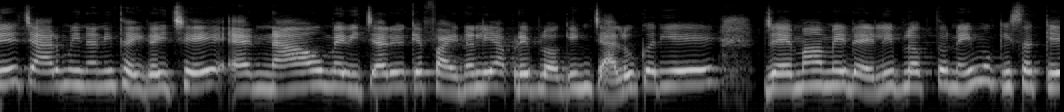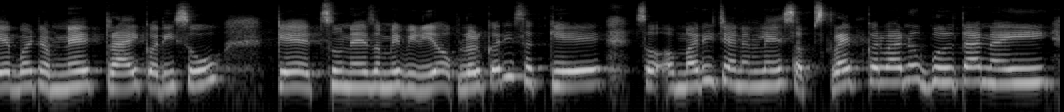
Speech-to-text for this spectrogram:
જે ચાર મહિનાની થઈ ગઈ છે એન્ડ નાવ મેં વિચાર્યું કે ફાઇનલી આપણે બ્લોગિંગ ચાલુ કરીએ. જેમાં અમે ડેલી બ્લોગ તો નહીં મૂકી શકીએ બટ અમને ટ્રાય કરીશું કે એઝ સુન એઝ અમે વીડિયો અપલોડ કરી શકીએ. સો અમારી ચેનલને સબસ્ક્રાઈબ કરવાનું ભૂલતા નહીં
